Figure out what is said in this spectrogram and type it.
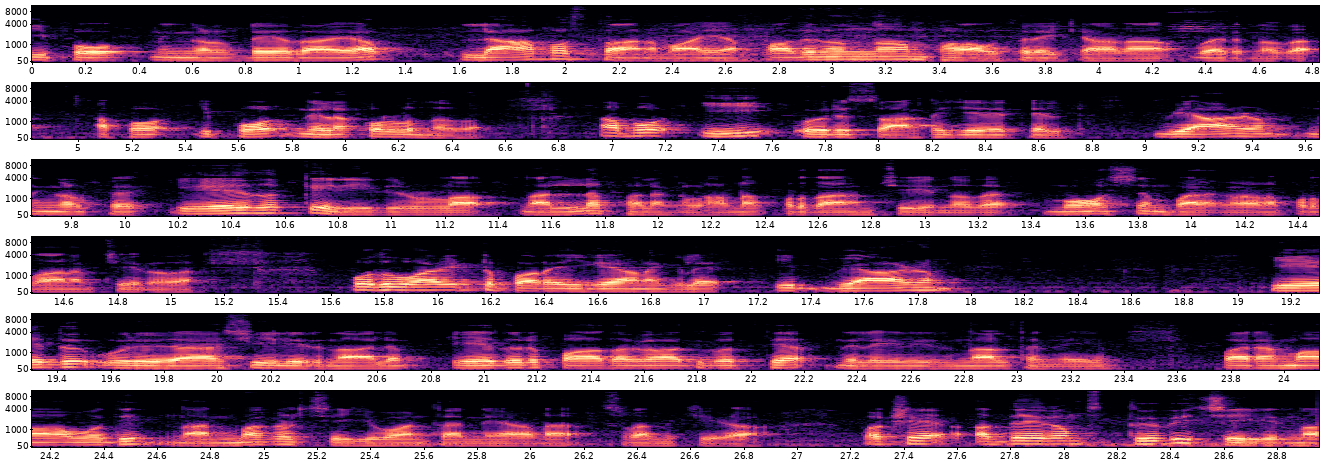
ഇപ്പോൾ നിങ്ങളുടേതായ ലാഭസ്ഥാനമായ പതിനൊന്നാം ഭാവത്തിലേക്കാണ് വരുന്നത്. അപ്പോൾ ഇപ്പോൾ നിലകൊള്ളുന്നത്. അപ്പോൾ ഈ ഒരു സാഹചര്യത്തിൽ വ്യാഴം നിങ്ങൾക്ക് ഏതൊക്കെ രീതിയിലുള്ള നല്ല ഫലങ്ങളാണ് പ്രദാനം ചെയ്യുന്നത്? മോശം ഫലങ്ങളാണ് പ്രദാനം ചെയ്യുന്നത്. പൊതുവായിട്ട് പറയുകയാണെങ്കിൽ ഈ വ്യാഴം ഏത് ഒരു രാശിയിലിരുന്നാലും ഏതൊരു പാതകാധിപത്യ നിലയിലിരുന്നാൽ തന്നെയും പരമാവധി നന്മകൾ ചെയ്യുവാൻ തന്നെയാണ് ശ്രമിക്കുക. പക്ഷേ അദ്ദേഹം സ്ഥിതി ചെയ്യുന്ന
